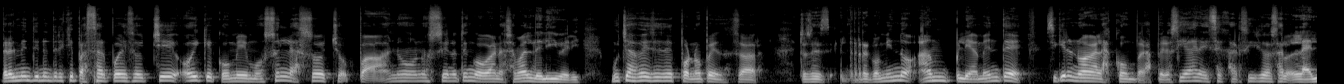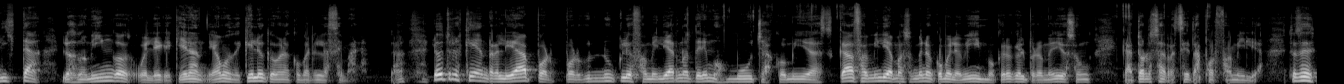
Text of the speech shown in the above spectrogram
realmente no tenés que pasar por eso, che, hoy que comemos, son las 8, pa, no, no sé, no tengo ganas, llamar al delivery. Muchas veces es por no pensar. Entonces, recomiendo ampliamente, si quieren no hagan las compras, pero si hagan ese ejercicio de hacer la lista los domingos o el día que quieran, digamos, de qué es lo que van a comer en la semana. Lo otro es que en realidad por, por núcleo familiar no tenemos muchas comidas. Cada familia más o menos come lo mismo. Creo que el promedio son 14 recetas por familia. Entonces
